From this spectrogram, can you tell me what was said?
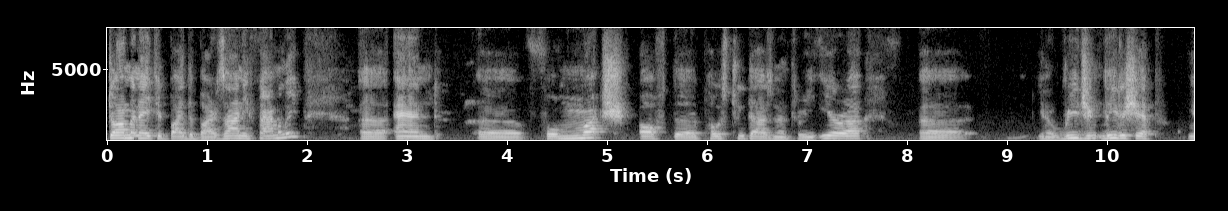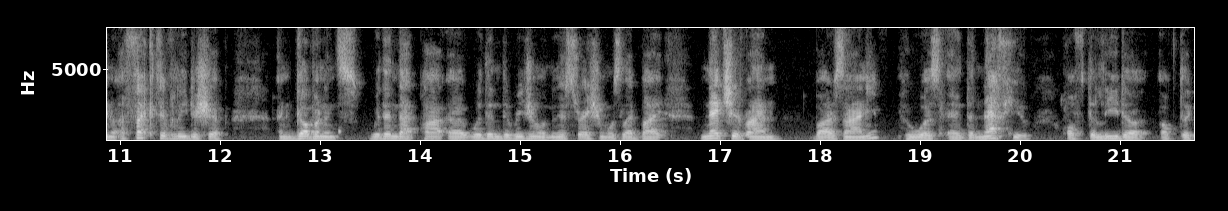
dominated by the Barzani family. Uh, and uh, for much of the post 2003 era, you know, region leadership, you know, effective leadership and governance within that part, uh, within the regional administration was led by Nechirvan Barzani, who was uh, the nephew of the leader of the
